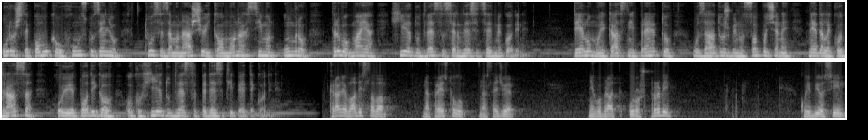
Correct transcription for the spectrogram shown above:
Uroš se povukao u Hunsku zemlju, tu se zamonašio i kao monah Simon umro 1. maja 1277. godine. Telo mu je kasnije preneto u zadužbinu Sopoćane nedaleko od Rasa, koju je podigao oko 1255. godine. Kralja Vladislava na prestolu nasleđuje njegov brat Uroš I, koji je bio sin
